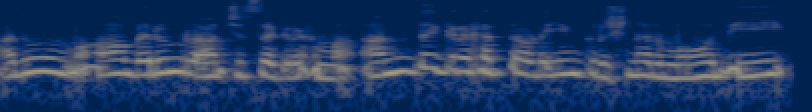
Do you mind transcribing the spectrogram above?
அதுவும் மாபெரும் ராட்சச கிரகமாக அந்த கிரகத்தோடையும் கிருஷ்ணர் மோதி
